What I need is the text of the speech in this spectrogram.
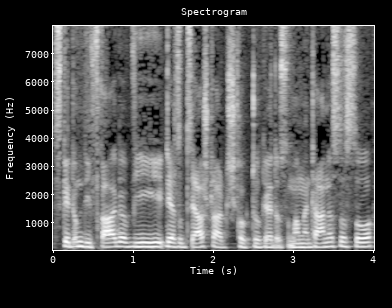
es geht um die Frage, wie der Sozialstaat strukturiert ist. Und momentan ist es so,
